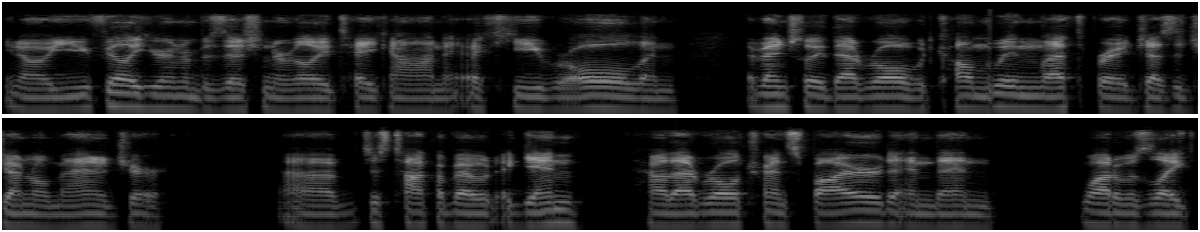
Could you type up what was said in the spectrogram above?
You know you feel like you're in a position to really take on a key role and eventually that role would come in lethbridge as a general manager. Uh, just talk about again how that role transpired and then what it was like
